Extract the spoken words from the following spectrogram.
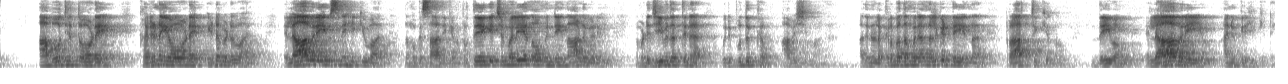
ആ ബോധ്യത്തോടെ കരുണയോടെ ഇടപെടുവാൻ എല്ലാവരെയും സ്നേഹിക്കുവാൻ നമുക്ക് സാധിക്കണം. പ്രത്യേകിച്ചും വലിയ നോമ്പിന്റെ നാളുകളിൽ നമ്മുടെ ജീവിതത്തിന് ഒരു പുതുക്കം ആവശ്യമാണ്. അതിനുള്ള കൃപ തമ്പുരാൻ നൽകട്ടെ എന്ന് പ്രാർത്ഥിക്കുന്നു. ദൈവം എല്ലാവരെയും അനുഗ്രഹിക്കട്ടെ.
